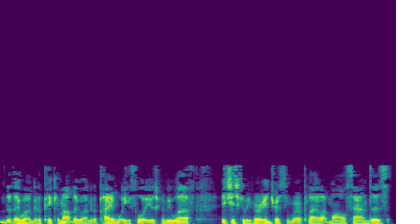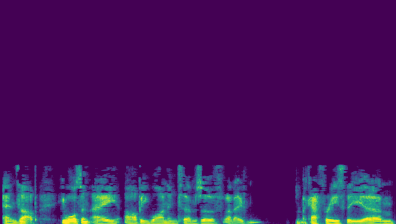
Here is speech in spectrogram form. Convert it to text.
that they weren't going to pick him up. They weren't going to pay him what he thought he was going to be worth. It's just going to be very interesting where a player like Miles Sanders ends up. He wasn't a RB one in terms of I know McCaffrey's, the um,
